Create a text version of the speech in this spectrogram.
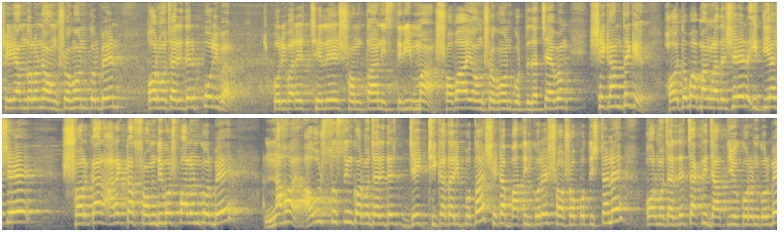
সেই আন্দোলনে অংশগ্রহণ করবেন কর্মচারীদের পরিবার। পরিবারের ছেলে, সন্তান, স্ত্রী, মা, সবাই অংশগ্রহণ করতে যাচ্ছে এবং সেখান থেকে হয়তোবা বাংলাদেশের ইতিহাসে সরকার আরেকটা শ্রম দিবস পালন করবে। না হয় আউটসোর্সিং কর্মচারীদের যে ঠিকাদারি প্রথা সেটা বাতিল করে স্ব স্ব প্রতিষ্ঠানে কর্মচারীদের চাকরি জাতীয়করণ করবে।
